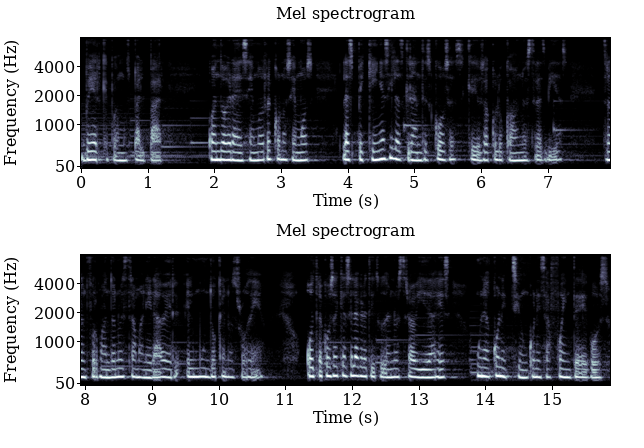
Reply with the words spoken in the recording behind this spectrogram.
ver, que podemos palpar. Cuando agradecemos, reconocemos las pequeñas y las grandes cosas que Dios ha colocado en nuestras vidas, transformando nuestra manera de ver el mundo que nos rodea. Otra cosa que hace la gratitud en nuestra vida es una conexión con esa fuente de gozo.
